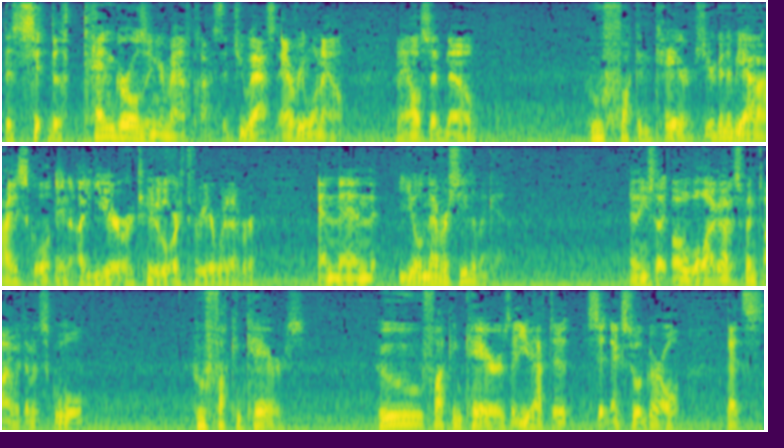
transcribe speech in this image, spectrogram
the the ten girls in your math class that you asked everyone out and they all said no, who fucking cares? You're going to be out of high school in a year or two or three or whatever, and then you'll never see them again. And then you're like, oh, well, I got to spend time with them at school. Who fucking cares? Who fucking cares that you have to sit next to a girl that's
